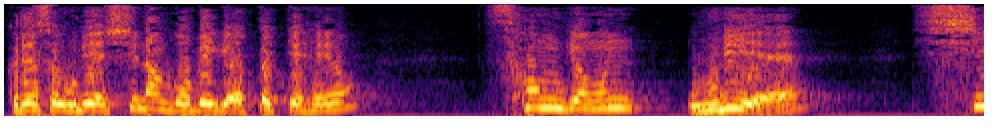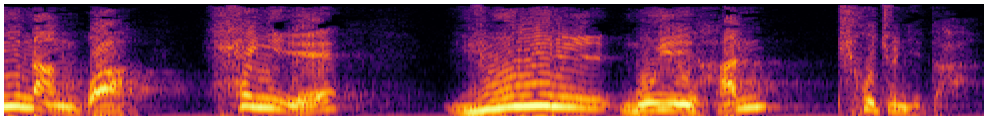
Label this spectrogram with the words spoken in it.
그래서 우리의 신앙 고백이 어떻게 해요? 성경은 우리의 신앙과 행위의 유일무이한 표준이다.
